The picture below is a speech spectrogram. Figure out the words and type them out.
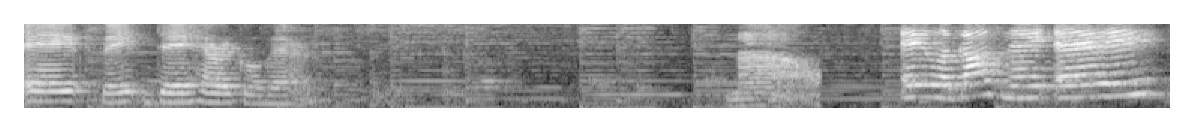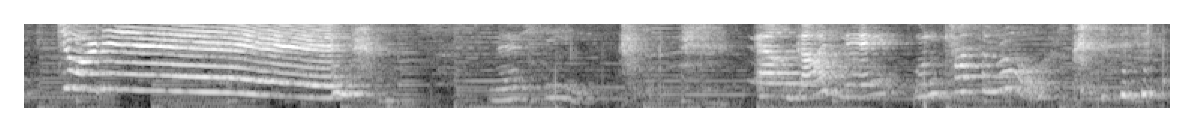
et fait des haricots verts. Now. Et la gagne est Jordyn. Merci. Elle gagne un casserole.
